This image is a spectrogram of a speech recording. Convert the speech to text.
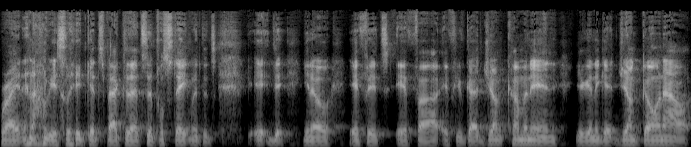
Right, and obviously it gets back to that simple statement that's, it, you know, if it's if uh, if you've got junk coming in, you're going to get junk going out,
